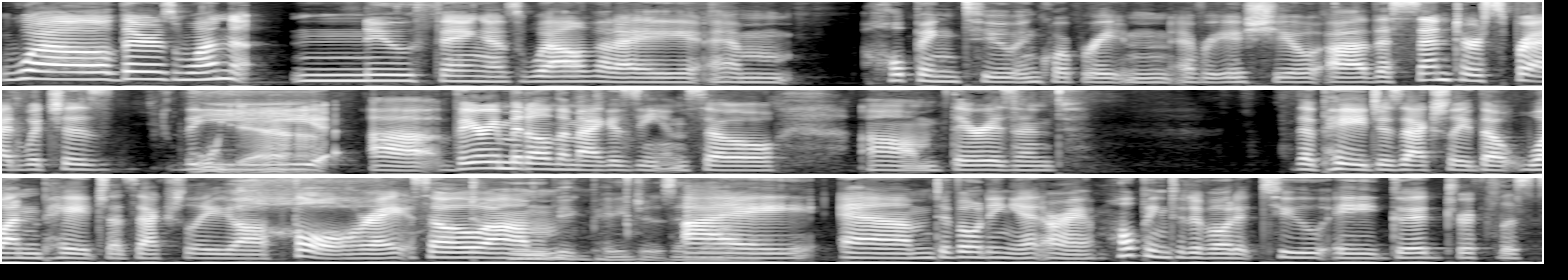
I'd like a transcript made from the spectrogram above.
Well, there's one new thing as well that I am hoping to incorporate in every issue. Uh, the center spread, which is the Oh, yeah. uh, very middle of the magazine. So um, there isn't. The page is actually the one page that's actually uh, full, right? So um, Big pages. I am devoting it, or I'm hoping to devote it to a good driftless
